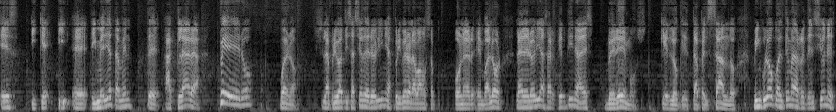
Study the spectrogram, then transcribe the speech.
es y que inmediatamente aclara pero, bueno, la privatización de aerolíneas primero la vamos a poner en valor. La de aerolíneas argentina es veremos, qué es lo que está pensando. Vinculado con el tema de retenciones,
